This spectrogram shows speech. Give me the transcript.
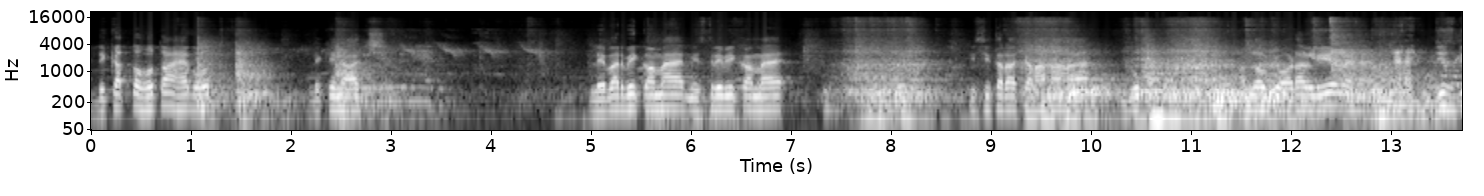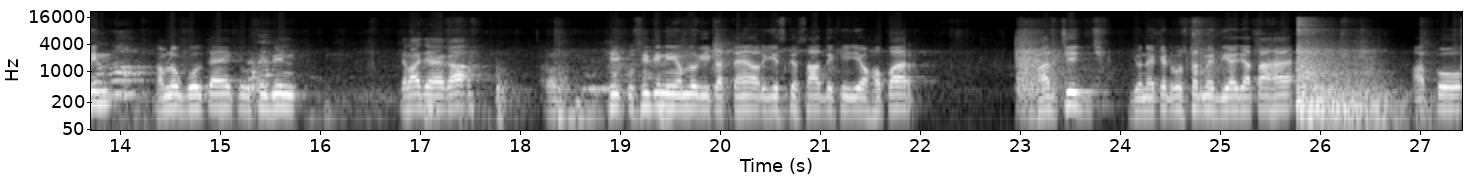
दिक्कत तो होता है बहुत, लेकिन आज लेबर भी कम है, मिस्त्री भी कम है। किसी तरह चढ़ाना है। बुक हम लोग जो ऑर्डर लिए हुए हैं, जिस दिन हम लोग बोलते हैं कि उसी दिन चला जाएगा और ठीक उसी दिन ही हम लोग ये करते हैं और इसके साथ देखिए ये हॉपर, हर चीज़ जो नेकेट रोस्टर में दिया जाता है। आपको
